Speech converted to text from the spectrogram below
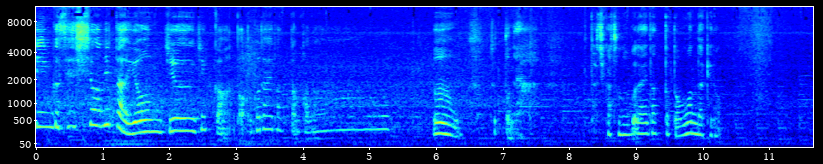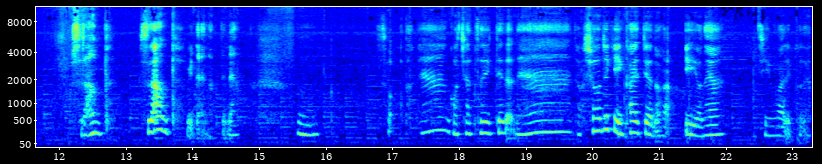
チングセッション自体40時間どのぐらいだったのかな。うん。ちょっとね確かそのぐらいだったと思うんだけど。スランプ。スランプみたいにな。ってねうん。そうだね。ごちゃついてるね。でも正直に書いてるのがいいよね。じんわりくるね。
